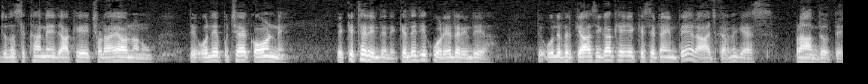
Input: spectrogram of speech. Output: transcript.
ਜਦੋਂ ਸਿੱਖਾਂ ਨੇ ਜਾ ਕੇ ਛੁਡਾਇਆ ਉਹਨਾਂ ਨੂੰ ਤੇ ਉਹਨੇ ਪੁੱਛਿਆ ਕੌਣ ਨੇ? ਇਹ ਕਿੱਥੇ ਰਹਿੰਦੇ ਨੇ? ਕਹਿੰਦੇ ਜੀ ਇਹ ਘੋੜਿਆਂ ਤੇ ਰਹਿੰਦੇ ਆ। ਤੇ ਉਹਨੇ ਫਿਰ ਕਿਹਾ ਸੀਗਾ ਕਿ ਇਹ ਕਿਸੇ ਟਾਈਮ ਤੇ ਰਾਜ ਕਰਨਗੇ ਇਸ ਪ੍ਰਾਂਤ ਦੇ ਉੱਤੇ।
